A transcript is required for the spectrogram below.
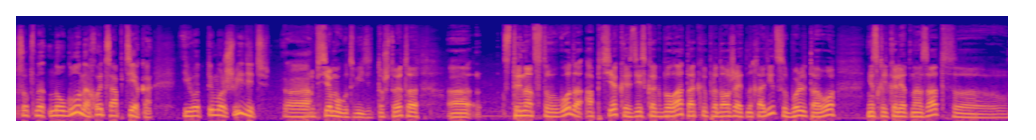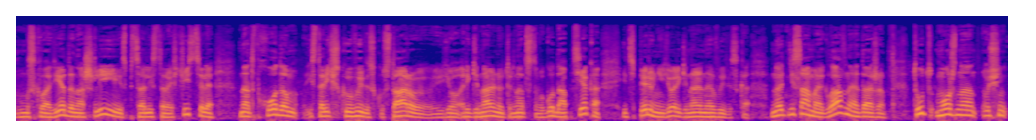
Собственно, на углу находится аптека. И вот ты можешь видеть... А, Все могут видеть то, что это а, с 13 года аптека здесь как была, так и продолжает находиться. Более того, несколько лет назад э, москвоведы нашли, специалисты расчистили над входом историческую вывеску, старую, ее оригинальную 13 года аптека, и теперь у нее оригинальная вывеска. Но это не самое главное даже. Тут можно очень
